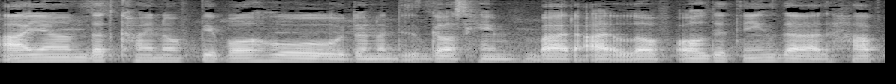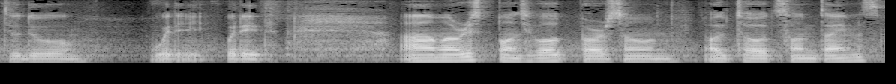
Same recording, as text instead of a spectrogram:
I am that kind of people who do not disgust him, but I love all the things that have to do with it. With it. I'm a responsible person, although sometimes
